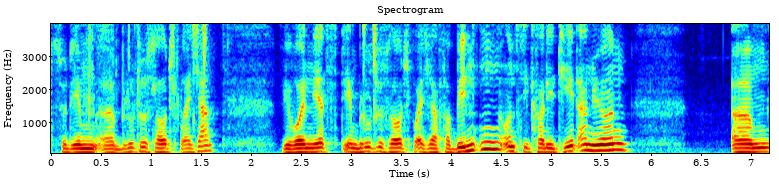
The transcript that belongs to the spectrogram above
zu dem äh, Bluetooth-Lautsprecher. Wir wollen jetzt den Bluetooth-Lautsprecher verbinden, uns die Qualität anhören. Ähm,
